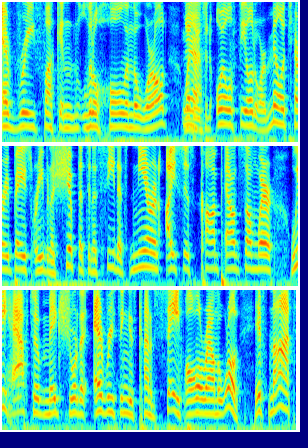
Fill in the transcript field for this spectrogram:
every fucking little hole in the world, whether Yeah. it's an oil field or a military base or even a ship that's in a sea that's near an ISIS compound somewhere. We have to make sure that everything is kind of safe all around the world. If not,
